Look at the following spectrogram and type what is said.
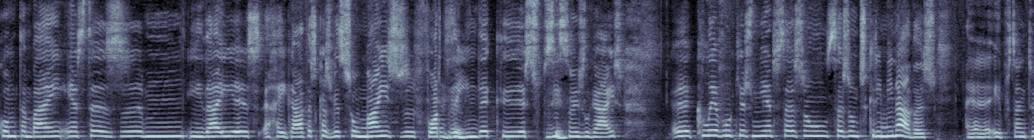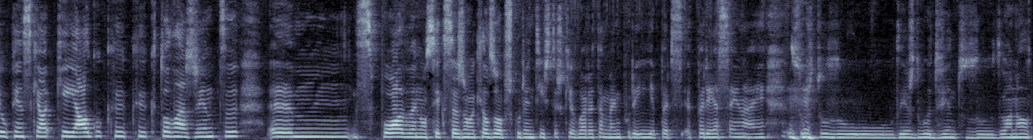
como também estas um, ideias arraigadas que às vezes são mais fortes uhum. ainda que as disposições Sim. legais que levam a que as mulheres sejam, sejam discriminadas. Uh, e portanto eu penso que é, algo que, que, que, toda a gente um, ehm, se pode, a não ser que sejam aqueles obscurantistas que agora também por aí aparecem, não é? sobretudo desde o advento do Donald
